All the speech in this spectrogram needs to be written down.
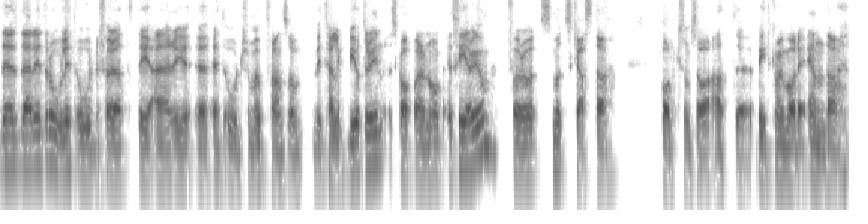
det där är ett roligt ord för att det är eh, ett ord som uppfanns av Vitalik Buterin, skaparen av ethereum, för att smutskasta folk som sa att eh, bitcoin var det enda,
